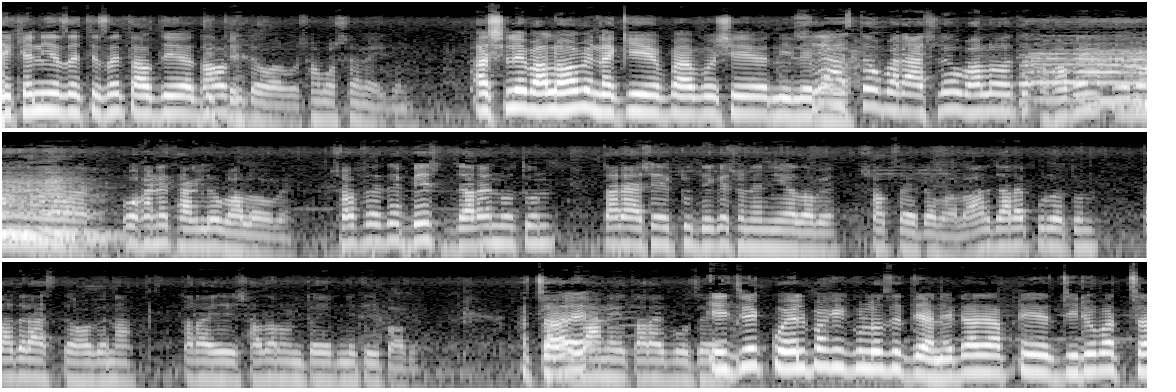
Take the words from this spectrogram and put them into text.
দেখে নিয়ে যাইতে চায় তাও দিয়ে দিতে। পারব সমস্যা নেই কোনো। আসলে ভালো হবে নাকি বসে নিলে? আসতেও পারে আসলেও ভালো হবে এবং ওখানে থাকলেও ভালো হবে। সবচাইতে বেশ যারা নতুন তারা এসে একটু দেখে শুনে নিয়ে যাবে সবচাইতে ভালো। আর যারা পুরাতন তাদের আসতে হবে না। তারা এই সাধারণত এমনিতেই পাবে। আচ্ছা জানে তারাই বোঝে। এই যে কোয়েল পাখিগুলো যে দেন এটা আপনি জিরো বাচ্চা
